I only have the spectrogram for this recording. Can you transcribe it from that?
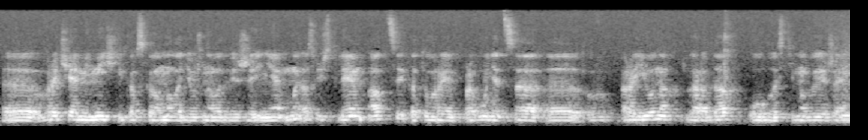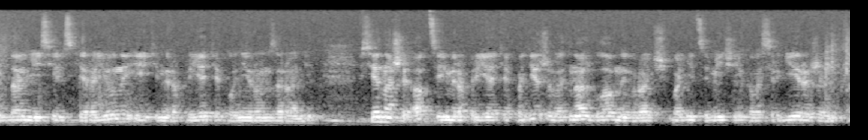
э, врачами Мечниковского молодежного движения. Мы осуществляем акции, которые проводятся э, в районах, городах, области. Мы выезжаем в дальние сельские районы и эти мероприятия планируем заранее. Все наши акции и мероприятия поддерживает наш главный врач больницы Мечникова Сергей Рыженко.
